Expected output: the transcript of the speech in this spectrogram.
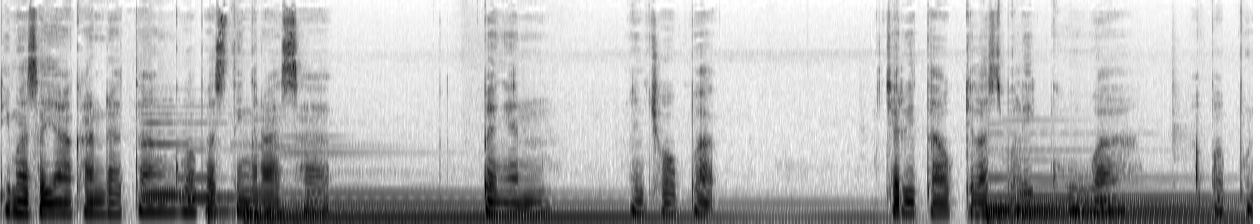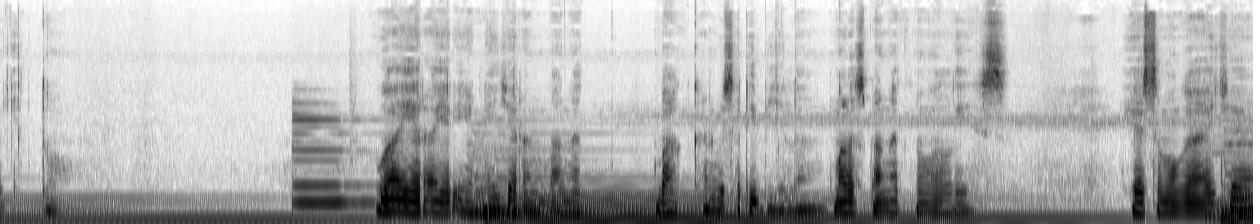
di masa yang akan datang gue pasti ngerasa pengen mencoba cari tahu kilas balik gue apa pun itu. Gue akhir-akhir ini jarang banget bahkan bisa dibilang males banget nulis. Ya semoga aja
